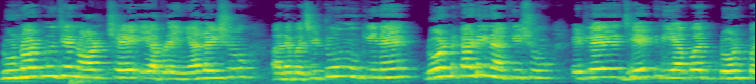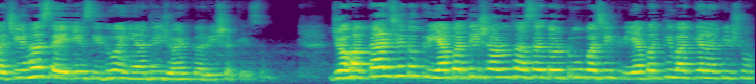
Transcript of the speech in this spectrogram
ડુ નોટનું જે નોટ છે એ આપણે અહીંયા લઈશું અને પછી ટુ મૂકીને ડોન્ટ કાઢી નાખીશું એટલે જે ક્રિયાપદ ડોન્ટ પછી હશે એ સીધું અહીંયાથી જોઈન કરી શકીશું. જો હકાર છે તો ક્રિયાપદથી શરૂ થશે તો ટુ પછી ક્રિયાપદથી વાક્ય લખીશું.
